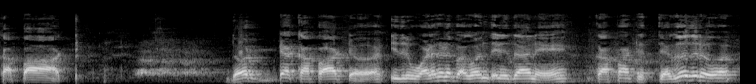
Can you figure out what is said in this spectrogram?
ಕಪಾಟ್. ದೊಡ್ಡ ಕಪಾಟ್. ಇದ್ರ ಒಳಗಡೆ ಭಗವಂತನಿದ್ದಾನೆ. ಕಪಾಟ್ ತೆಗೆದ್ರು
